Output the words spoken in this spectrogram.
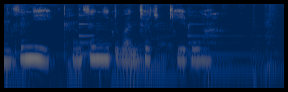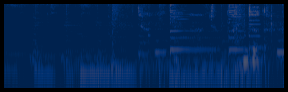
강순이, 강순이도 만져줄게 이리 와. 내가 좀 만져달라고.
